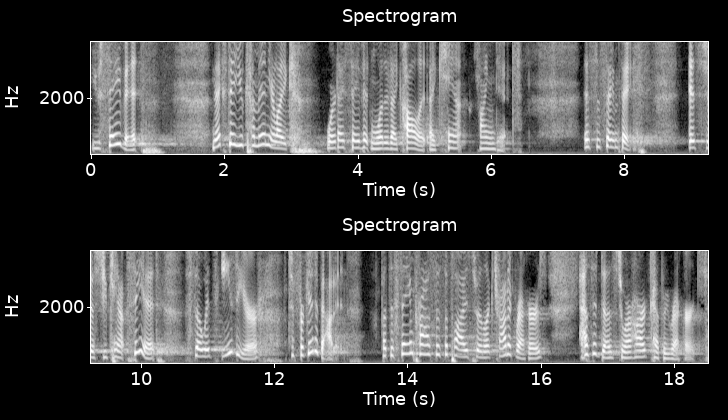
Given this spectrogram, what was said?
you save it, next day you come in, you're like, where did I save it and what did I call it? I can't find it. It's the same thing. It's just you can't see it, so it's easier to forget about it. But the same process applies to electronic records as it does to our hard copy records.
